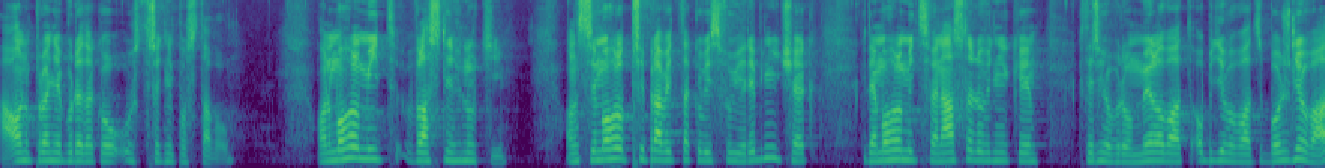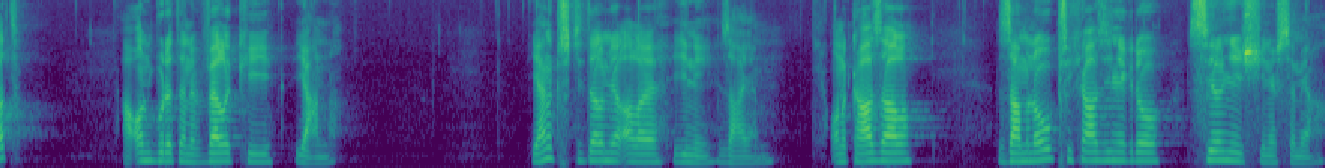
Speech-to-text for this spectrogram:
a on pro ně bude takovou ústřední postavou. On mohl mít vlastní hnutí. On si mohl připravit takový svůj rybníček, kde mohl mít své následovníky, kteří ho budou milovat, obdivovat, zbožňovat a on bude ten velký Jan. Jan Křtitel měl ale jiný zájem. On kázal, za mnou přichází někdo silnější než jsem já.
